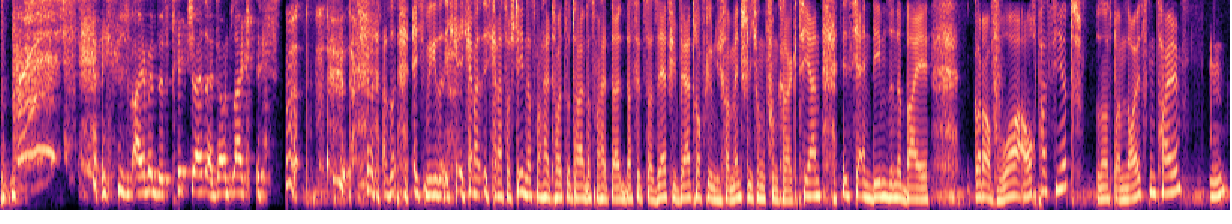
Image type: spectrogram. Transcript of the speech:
ich, I'm in this picture and I don't like it. Also ich, wie gesagt, ich, ich, kann, ich kann das verstehen, dass man halt heutzutage, dass man halt da, dass jetzt da sehr viel Wert drauf legt und die Vermenschlichung von Charakteren ist ja in dem Sinne bei God of War auch passiert, besonders beim neuesten Teil. Mhm.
